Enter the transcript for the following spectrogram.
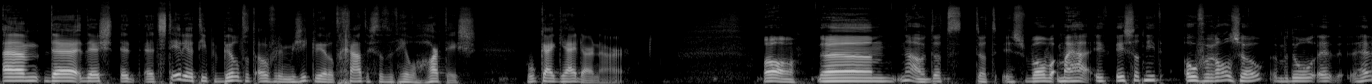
Ehm, de, de, het, het stereotype beeld dat over de muziekwereld gaat, is dat het heel hard is. Hoe kijk jij daarnaar? Oh, ehm, nou, dat, dat is wel... Maar ja, is dat niet overal zo? Ik bedoel, eh, hè?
